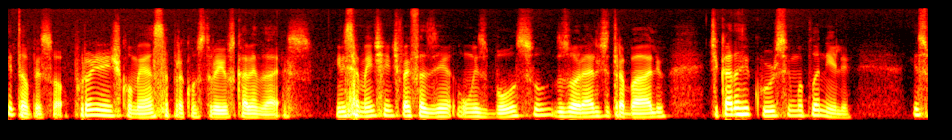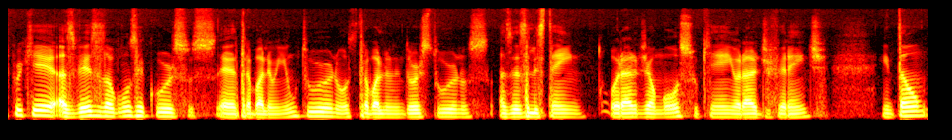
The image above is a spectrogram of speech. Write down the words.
Então, pessoal, por onde a gente começa para construir os calendários? Inicialmente, a gente vai fazer um esboço dos horários de trabalho de cada recurso em uma planilha. Isso porque, às vezes, alguns recursos é, trabalham em um turno, outros trabalham em dois turnos, às vezes eles têm horário de almoço que é em horário diferente. Então,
